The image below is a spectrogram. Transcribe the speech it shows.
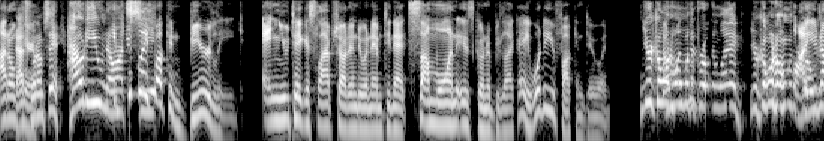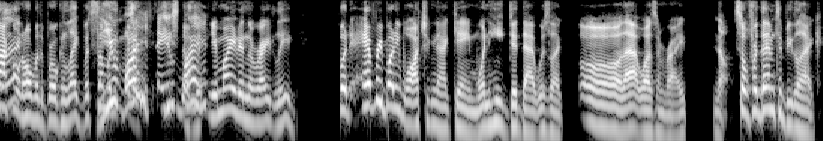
I don't That's care. what I'm saying. How do you not if you play it? fucking beer league and you take a slap shot into an empty net, someone is going to be like, "Hey, what are you fucking doing?" You're going someone home with a broken leg. You're going home with a Why broken you're not leg. going home with a broken leg, but somebody You might, you You might. You might in the right league. But everybody watching that game when he did that was like, "Oh, that wasn't right." No. So for them to be like,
